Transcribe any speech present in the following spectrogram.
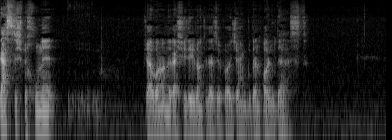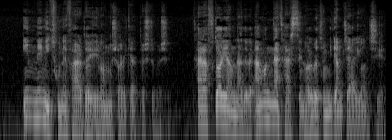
دستش به خون جوانان رشید ایران که در جبهه جنگ بودن آلوده است. این نمی‌تونه فردای ایران مشارکت داشته باشه. طرفداری هم نداره. اما نترسین. حالا بهتون میگم جریان چیه.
